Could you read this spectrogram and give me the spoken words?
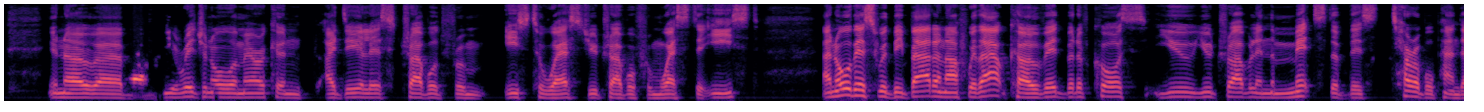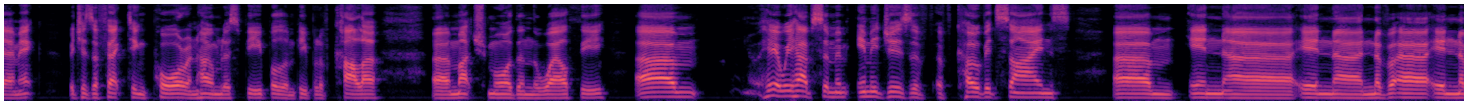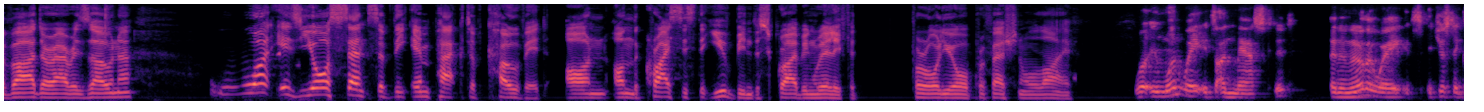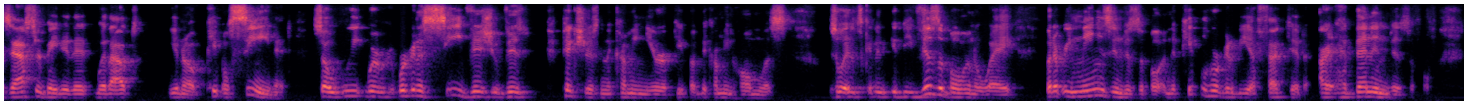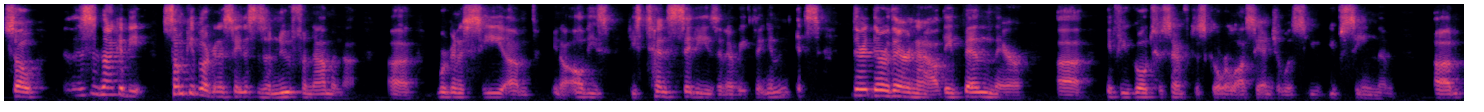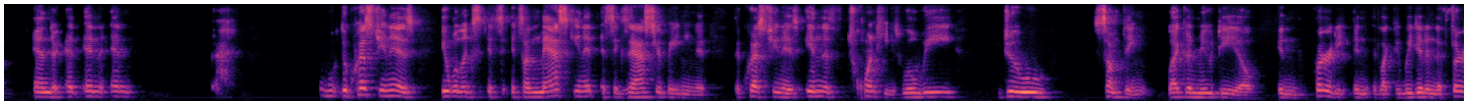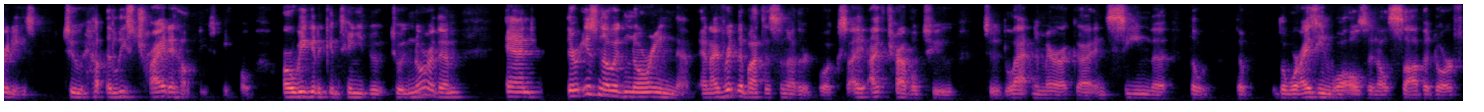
You know, uh, the original American idealist traveled from east to west. You travel from west to east, and all this would be bad enough without COVID. But of course, you you travel in the midst of this terrible pandemic which is affecting poor and homeless people and people of color uh, much more than the wealthy. Um, here we have some images of, of COVID signs um, in uh, in uh, Nev- uh, in Nevada, Arizona. What is your sense of the impact of COVID on on the crisis that you've been describing, really for for all your professional life? Well, in one way, it's unmasked it in another way, it's it just exacerbated it without you know people seeing it. So we, we're we're going to see visual vis, pictures in the coming year of people becoming homeless. So it's going to be visible in a way, but it remains invisible, and the people who are going to be affected are have been invisible. So this is not going to be. Some people are going to say this is a new phenomena. Uh, we're going to see, um, you know, all these these tent cities and everything, and it's they're they're there now. They've been there. Uh, if you go to San Francisco or Los Angeles, you, have seen them. Um, and, and, and the question is, it will it's, it's unmasking it, it's exacerbating it. The question is, in the 20s, will we do something like a New Deal in 30, in, like we did in the 30s, to help, at least try to help these people? Or are we going to continue to, to ignore them? And there is no ignoring them. And I've written about this in other books. I, have traveled to to Latin America and seen the, the the the rising walls in El Salvador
